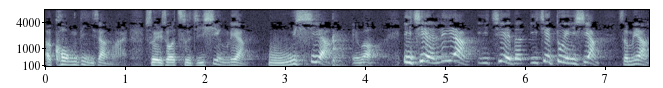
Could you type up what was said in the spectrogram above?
呃空地上来。所以说，此即性量无相，有没有？一切量，一切的一切对象，怎么样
